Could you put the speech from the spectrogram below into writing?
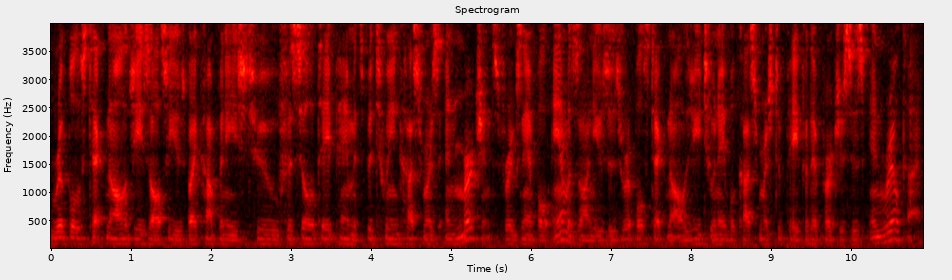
Ripple's technology is also used by companies to facilitate payments between customers and merchants. For example, Amazon uses Ripple's technology to enable customers to pay for their purchases in real time.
